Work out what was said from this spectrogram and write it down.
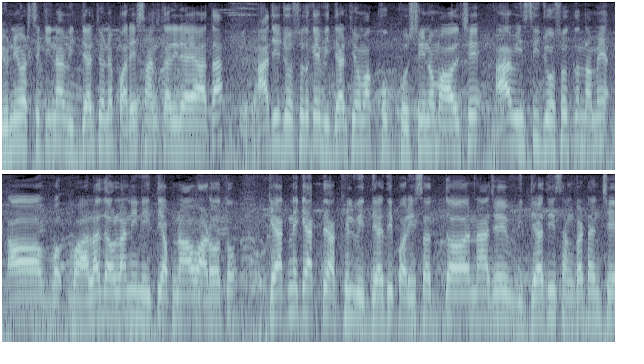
યુનિવર્સિટીના વિદ્યાર્થીઓને પરેશાન કરી રહ્યા હતા. આજે જોશો તો કે વિદ્યાર્થીઓમાં ખૂબ ખુશીનો માહોલ છે. આ વીસી જોશો તો તમે વહાલા દવલાની નીતિ અપનાવવાવાળો હતો. ક્યાંક ને ક્યાંક તે અખિલ વિદ્યાર્થી પરિષદના જે વિદ્યાર્થી સંગઠન છે,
